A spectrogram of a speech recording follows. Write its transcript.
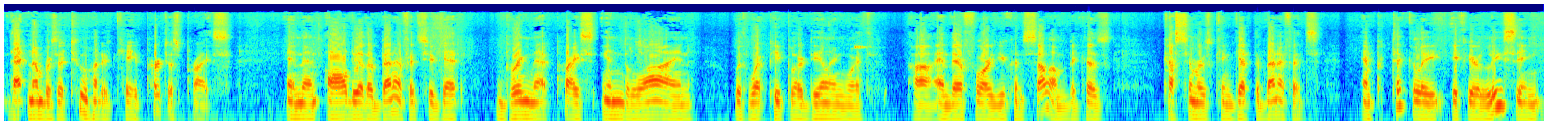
That number's a 200K purchase price. And then all the other benefits you get bring that price into line with what people are dealing with. Uh, and therefore you can sell them because customers can get the benefits. And particularly if you're leasing,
